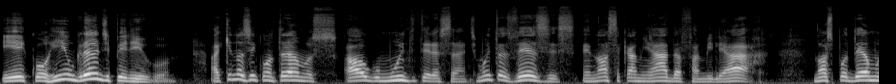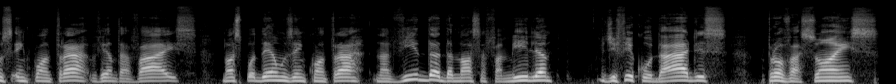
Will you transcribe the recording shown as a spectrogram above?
e corria um grande perigo. Aqui nós encontramos algo muito interessante. Muitas vezes, em nossa caminhada familiar, nós podemos encontrar vendavais, nós podemos encontrar na vida da nossa família dificuldades, provações,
